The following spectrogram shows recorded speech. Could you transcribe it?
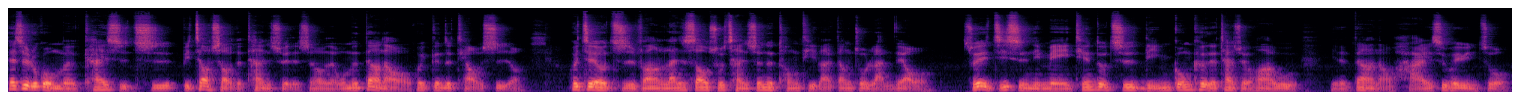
但是如果我们开始吃比较少的碳水的时候呢，我们的大脑会跟着调试哦，会借由脂肪燃烧所产生的酮体来当做燃料哦。所以即使你每天都吃零公克的碳水化合物，你的大脑还是会运作，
